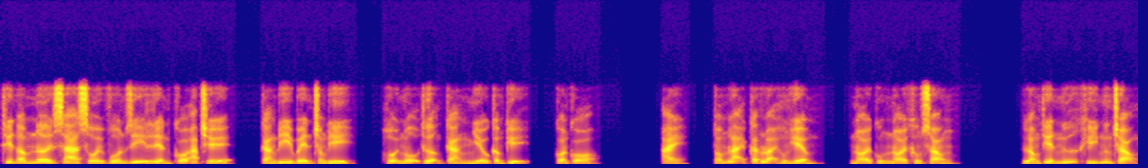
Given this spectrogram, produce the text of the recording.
Thiên âm nơi xa xôi vốn dĩ liền có áp chế, càng đi bên trong đi, hội ngộ thượng càng nhiều cấm kỵ, còn có. Ai, tóm lại các loại hung hiểm, nói cũng nói không xong. Long Thiên ngữ khí ngưng trọng,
